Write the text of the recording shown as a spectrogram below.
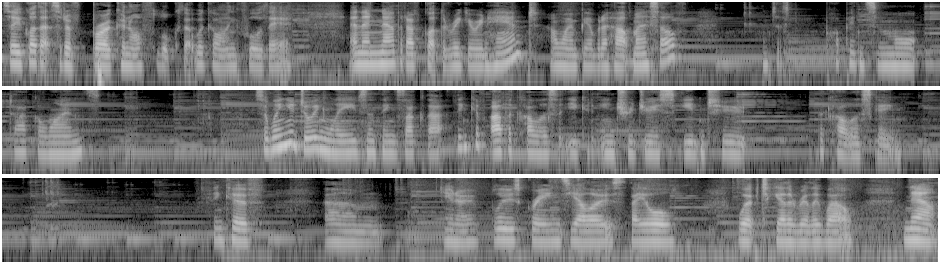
So you've got that sort of broken off look that we're going for there. And then now that I've got the rigger in hand, I won't be able to help myself. And just pop in some more darker lines. So when you're doing leaves and things like that, think of other colours that you can introduce into the colour scheme. Think of, um, you know, blues, greens, yellows, they all work together really well. Now,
